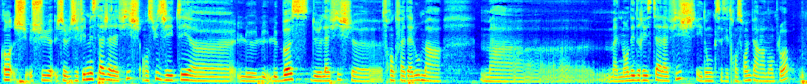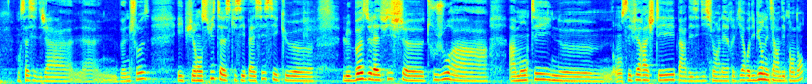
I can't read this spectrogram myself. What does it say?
quand je, j'ai fait mes stages à l'affiche, ensuite j'ai été euh, le, le, le, boss de l'affiche. Euh, Franck Fatalo m'a m'a m'a demandé de rester à l'affiche et donc ça s'est transformé par un emploi. Donc ça c'est déjà une bonne chose. Et puis ensuite ce qui s'est passé c'est que euh, le boss de l'affiche euh, toujours a, a monté une euh, on s'est fait racheter par des éditions à la Rivière. Au début on était indépendant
